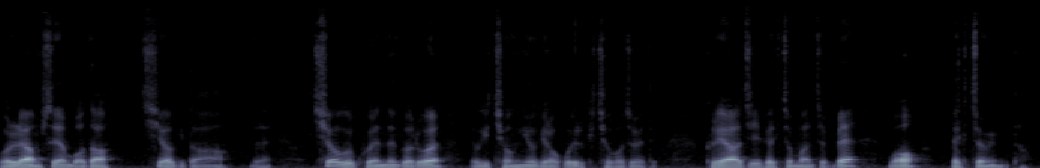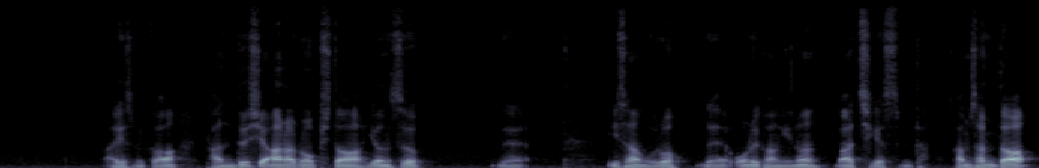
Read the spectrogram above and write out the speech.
원래 함수의 뭐다? 치역이다. 네. 치역을 구했는 거를 여기 정역이라고 이렇게 적어줘야 돼. 그래야지 100점 만점에 뭐 100점입니다. 알겠습니까? 반드시 알아놓읍시다. 연습. 네. 이상으로 네, 오늘 강의는 마치겠습니다. 감사합니다.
